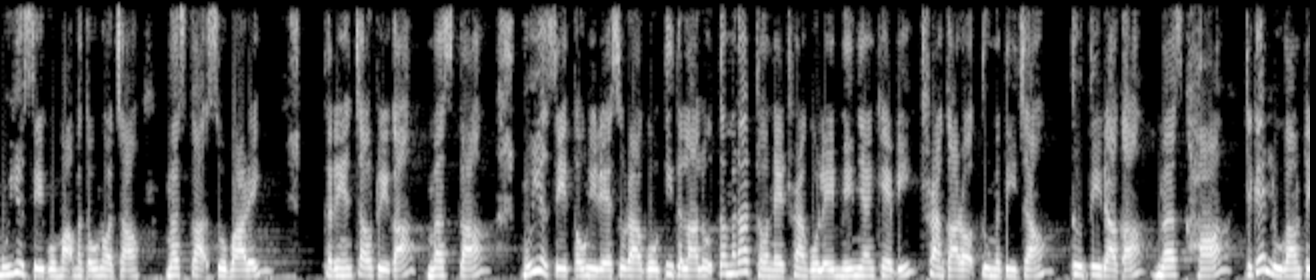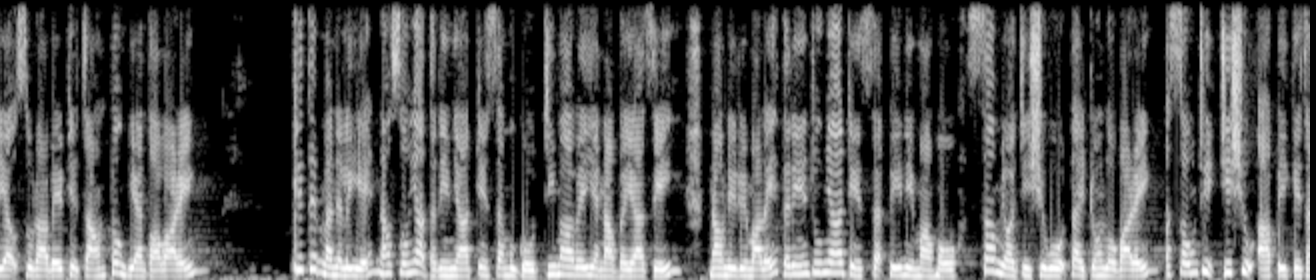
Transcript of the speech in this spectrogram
မူရစ်ဆေးကိုမှမသုံးတော့ကြောင်းမတ်ကဆိုပါတယ်။သတင်းကြောက်တွေကမတ်ကမူရစ်စေးတုံးနေတယ်ဆိုတာကိုသိသလားလို့သမ္မတဒေါ်နယ်ထရန့်ကိုလည်းမေးမြန်းခဲ့ပြီးထရန့်ကတော့သူမသိကြောင်းသူသိတာကမတ်ဟာတကယ်လူကောင်းတစ်ယောက်ဆိုတာပဲဖြစ်ကြောင်းတုံ့ပြန်သွားပါတယ်။ ခေတ်သစ်မန္တလေးရဲ့နောက်ဆုံးရသတင်းများတင်ဆက်မှုကိုဒီမှာပဲရန်နာပါရစေ။နောက်နေ့တွေမှာလည်းသတင်းတူးများတင်ဆက်ပေးနေမှာမို့စောင့်မျှော်ကြည့်ရှုဖို့တိုက်တွန်းလိုပါတယ်။အဆုံးထိကြည့်ရှုအားပေးခဲ့ကြ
